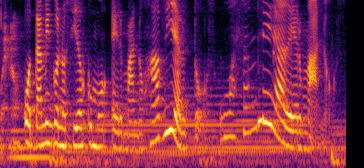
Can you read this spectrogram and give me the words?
Bueno. o también conocidos como hermanos abiertos o asamblea de hermanos.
